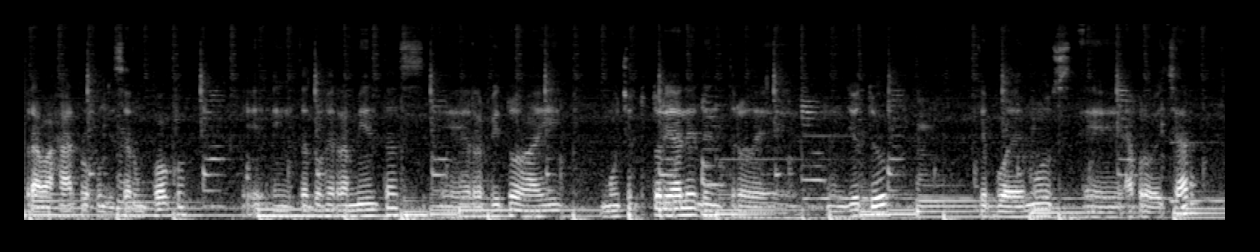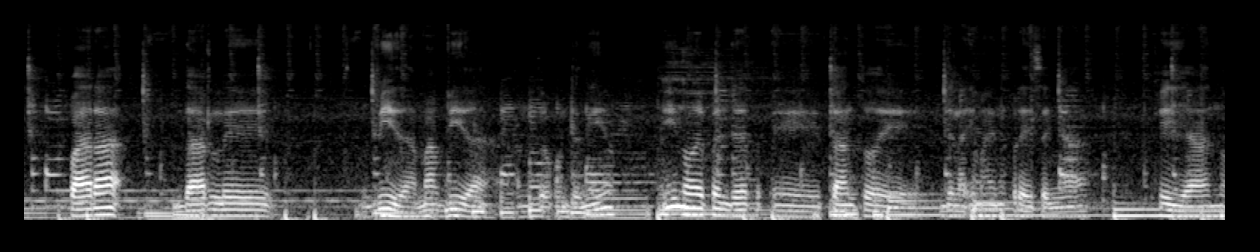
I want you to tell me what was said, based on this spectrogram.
trabajar, profundizar un poco eh, en estas dos herramientas. Eh, repito, hay muchos tutoriales dentro de, YouTube que podemos eh, aprovechar para darle vida, más vida a nuestro contenido y no depender tanto de, las imágenes prediseñadas que ya, no,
